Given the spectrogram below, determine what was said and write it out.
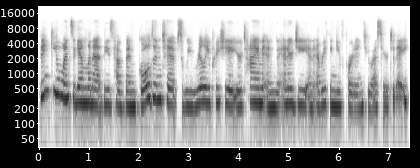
thank you once again, Lynette. These have been golden tips. We really appreciate your time and energy and everything you've poured into us here today.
